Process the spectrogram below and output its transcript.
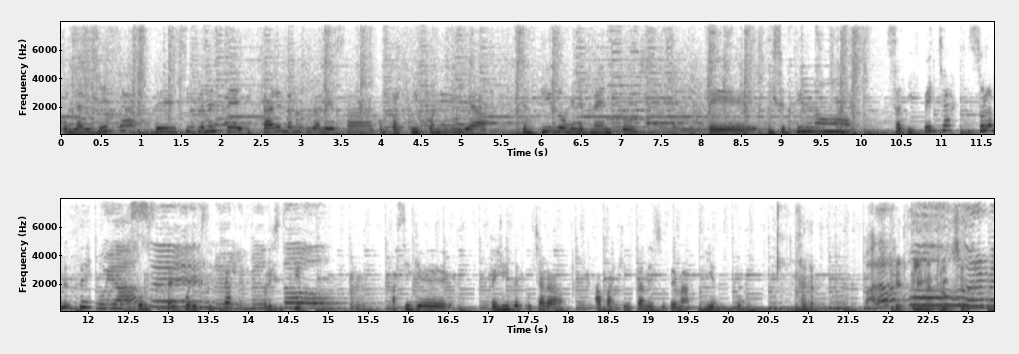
con la belleza de simplemente estar en la naturaleza, compartir con ella, sentir los elementos eh, y sentirnos satisfechas solamente por ser, por existir, por existir. Así que feliz de escuchar a, a Paz Quintana y su tema Viento. qué, qué linda introducción.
